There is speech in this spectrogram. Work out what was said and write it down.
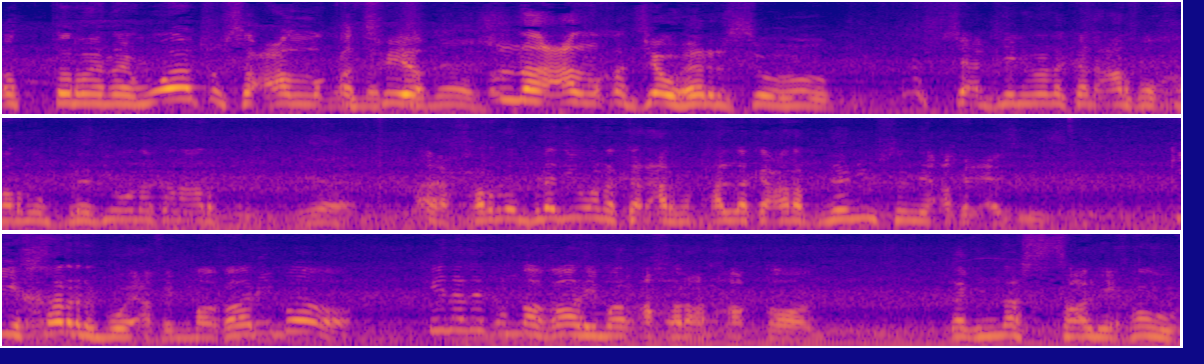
الطريريوات وعلقت فيها. لا علقت جاو هرسوهم الشعب ديالي وأنا كنعرفو خربوا بلادي وأنا كنعرفو. يا. آه، خربوا بلادي وأنا كنعرفو بحال كيعرف ناني وسني أخي العزيز. كيخربوا يا أخي المغاربة. كاين هذاك المغاربة الأحرار حقا. ذاك الناس الصالحون.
